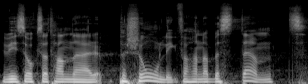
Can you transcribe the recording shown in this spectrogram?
Det visar också att han är personlig, för han har bestämt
